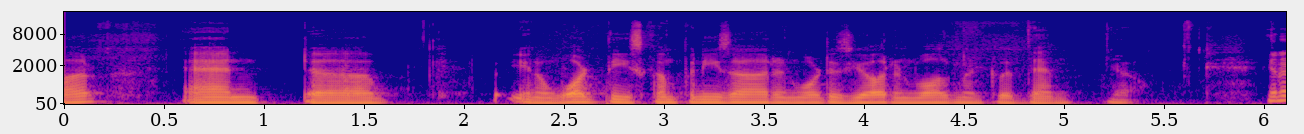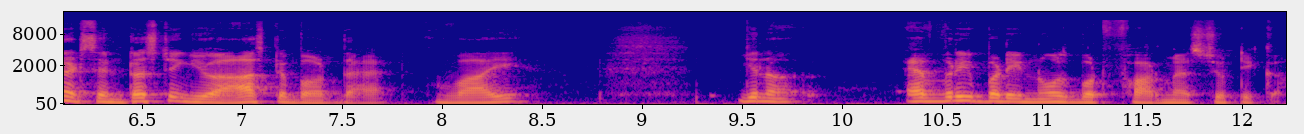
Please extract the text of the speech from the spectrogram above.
are and uh, you know what these companies are and what is your involvement with them. yeah You know, it's interesting you asked about that. Why? You know, everybody knows about pharmaceutical,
